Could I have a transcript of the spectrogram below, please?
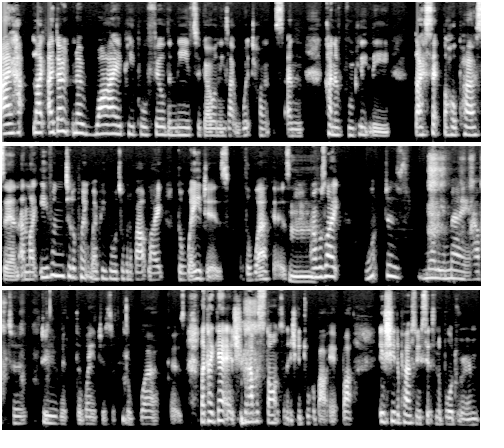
I ha- like I don't know why people feel the need to go on these like witch hunts and kind of completely dissect the whole person and like even to the point where people were talking about like the wages of the workers Mm, and I was like, what does Molly-Mae have to do with the wages of the workers? Like, I get it. She can have a stance on it. She can talk about it. But is she the person who sits in the boardroom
